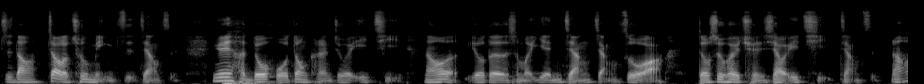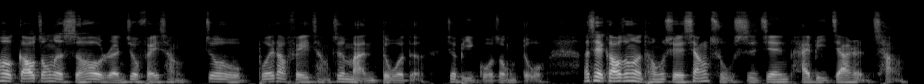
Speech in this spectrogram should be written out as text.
知道叫得出名字这样子，因为很多活动可能就会一起，然后有的什么演讲讲座啊，都是会全校一起这样子。然后高中的时候人就非常就不会到非常就蛮多的，就比国中多，而且高中的同学相处时间还比家人长，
